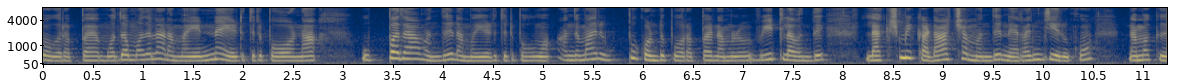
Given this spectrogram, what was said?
போகிறப்ப முத முதல்ல நம்ம என்ன எடுத்துகிட்டு போவோன்னா உப்பை தான் வந்து நம்ம எடுத்துகிட்டு போவோம். அந்த மாதிரி உப்பு கொண்டு போகிறப்ப நம்மளோட வீட்டில் வந்து லக்ஷ்மி கடாட்சம் வந்து நிறைஞ்சிருக்கும். நமக்கு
